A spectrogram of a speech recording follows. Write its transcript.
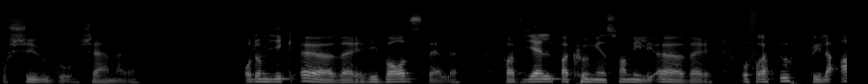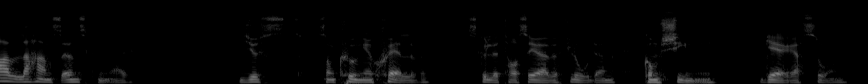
och tjugo tjänare. Och de gick över vid vadstället för att hjälpa kungens familj över och för att uppfylla alla hans önskningar. Just som kungen själv skulle ta sig över floden kom Shimi Geras son,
